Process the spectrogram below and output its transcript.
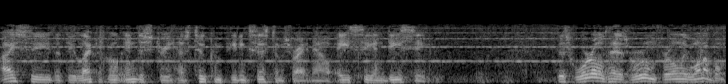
I see that the electrical industry has two competing systems right now, AC and DC. This world has room for only one of them.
